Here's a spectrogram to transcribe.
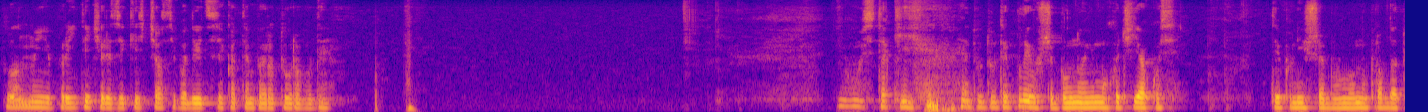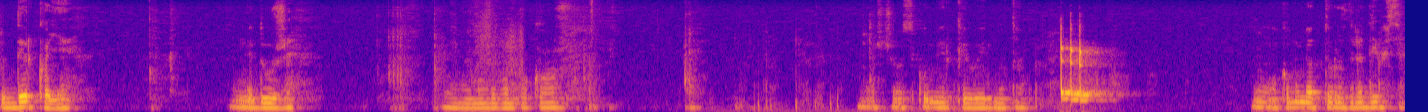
планую прийти через якийсь час і подивитися, яка температура буде. Ось такий. Я тут утеплив, щоб воно йому хоч якось тепліше було. Ну, правда, тут дирка є. Не дуже. Я може вам покажу. Ну, що з комірки видно там. Ну, акумулятор розрядився.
